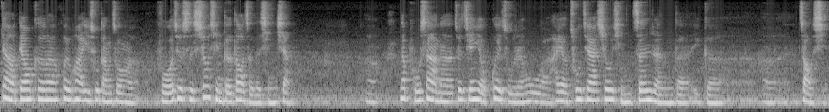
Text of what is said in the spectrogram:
像雕刻、绘画艺术当中啊，佛就是修行得道者的形象啊。那菩萨呢，就兼有贵族人物啊，还有出家修行真人的一个呃造型。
